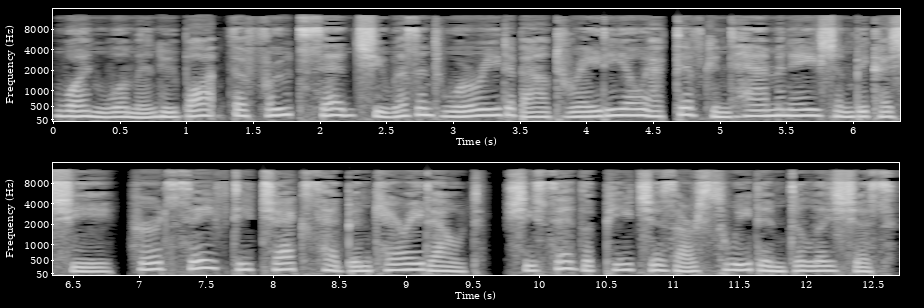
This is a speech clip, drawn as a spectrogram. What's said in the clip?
One woman who bought the fruit said she wasn't worried about radioactive contamination because she heard safety checks had been carried out. She said the peaches are sweet and delicious.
